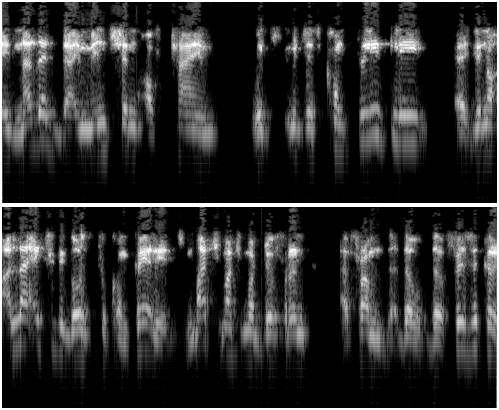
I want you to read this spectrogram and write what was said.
another dimension of time which, which is completely, uh, you know, Allah actually goes to compare it. It's much, much more different uh, from the, the, the physical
